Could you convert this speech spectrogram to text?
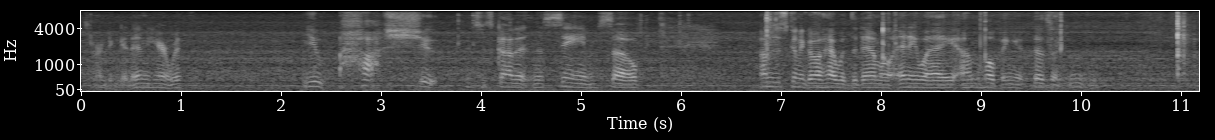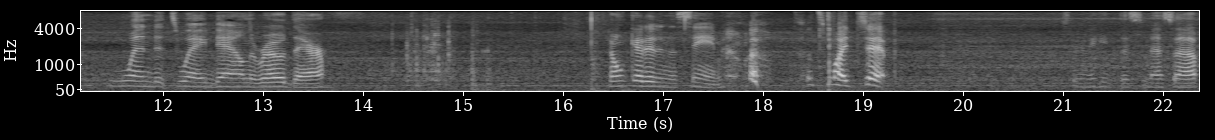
It's hard to get in here with you. Ha, shoot. I just got it in the seam. So I'm just going to go ahead with the demo anyway. I'm hoping it doesn't wend its way down the road there. Don't get it in the seam. That's my tip. So I'm going to heat this mess up.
